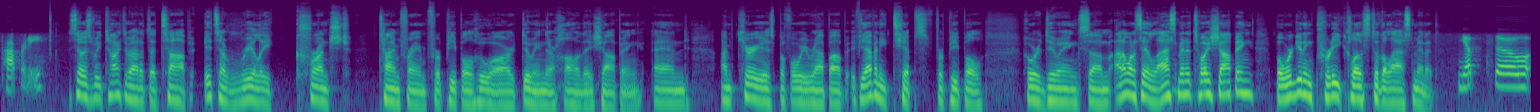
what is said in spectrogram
property. So as we talked about at the top, it's a really crunched time frame for people who are doing their holiday shopping. And I'm curious before we wrap up, if you have any tips for people who are doing some I don't want to say last minute toy shopping, but we're getting pretty close to the last minute. Yep. So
